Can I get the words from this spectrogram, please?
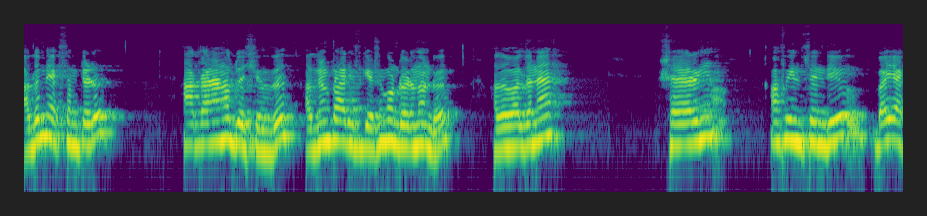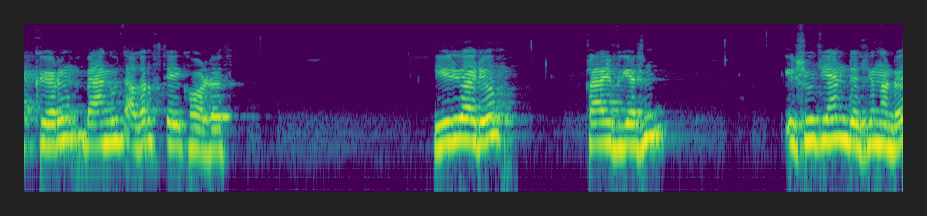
അതും എക്സംപ്റ്റഡ് ആക്കാനാണ് ഉദ്ദേശിക്കുന്നത്. അതിനും ക്ലാരിഫിക്കേഷൻ കൊണ്ടുവരുന്നുണ്ട്. അതുപോലെ തന്നെ sharing of incentive by acquiring bank with other stakeholders ഈ ഒരു കാര്യവും ക്ലാരിഫിക്കേഷൻ ഇഷ്യൂ ചെയ്യാൻ ഉദ്ദേശിക്കുന്നുണ്ട്.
